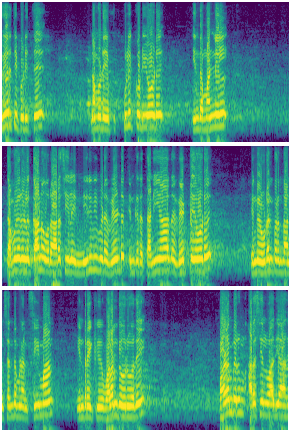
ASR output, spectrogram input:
உயர்த்தி பிடித்து நம்முடைய புலிக்கொடியோடு இந்த மண்ணில் தமிழர்களுக்கான ஒரு அரசியலை நிறுவிவிட வேண்டும் என்கிற தனியாத வேட்கையோடு எங்கள் உடன் பிறந்தான் செந்தமிழன் சீமான். இன்றைக்கு வளர்ந்து வருவதை பழம்பெரும் அரசியல்வாதியாக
